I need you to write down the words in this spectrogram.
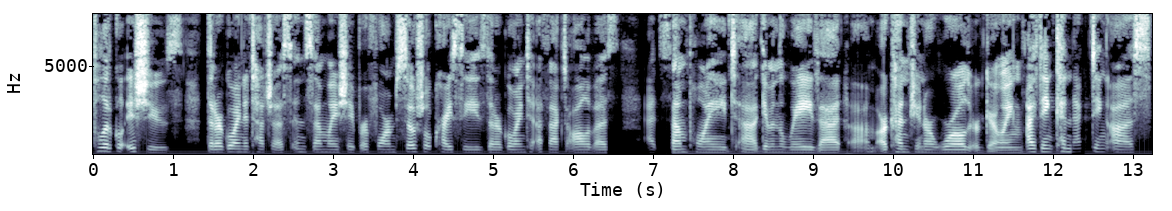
political issues that are going to touch us in some way, shape, or form, social crises that are going to affect all of us at some point, uh, given the way that um, our country and our world are going. I think connecting us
